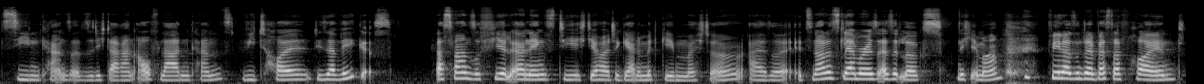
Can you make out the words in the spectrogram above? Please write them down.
ziehen kannst, also dich daran aufladen kannst, wie toll dieser Weg ist. Das waren so vier Learnings, die ich dir heute gerne mitgeben möchte. Also, it's not as glamorous as it looks. Nicht immer. Fehler sind dein bester Freund.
